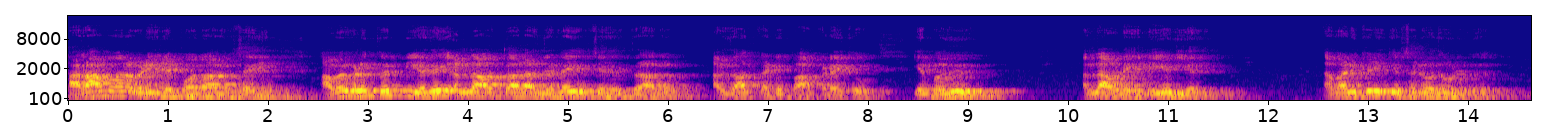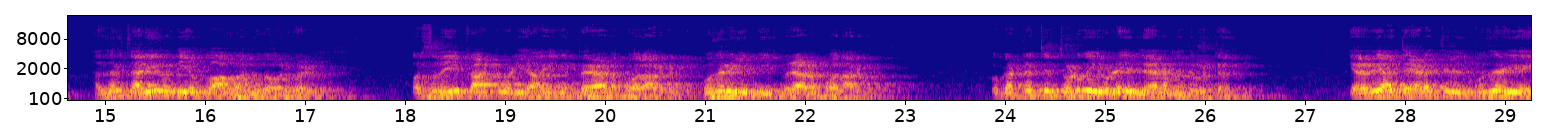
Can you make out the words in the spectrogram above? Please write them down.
ஹராமான வழியிலே போனாலும் சரி அவர்களுக்கென்று எதை அல்லாஹாலா நிர்ணயம் செய்திருக்கிறாரோ அதுதான் கண்டிப்பாக கிடைக்கும் என்பது அல்லாவுடைய நியதியது நாம் அடிக்கடி இங்கே சொல்வது உண்டு அதற்கு அலிரதியம்பாக அவர்கள் ஒரு சமயம் காட்டு வழியாக இங்கே பிரயாண போனார்கள் குதிரையின் மீது பிரயாண போனார்கள். ஒரு கட்டத்தில் தொழுகையுடைய நேரம் வந்து விட்டது. எனவே அந்த இடத்தில் குதிரையை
